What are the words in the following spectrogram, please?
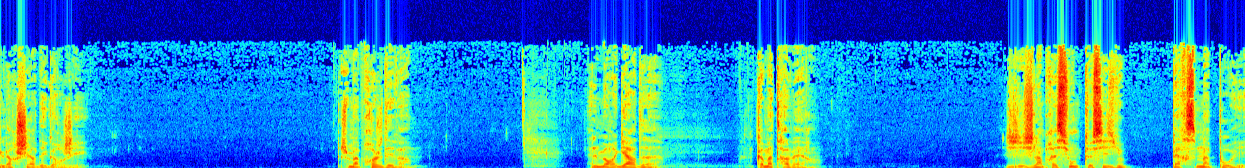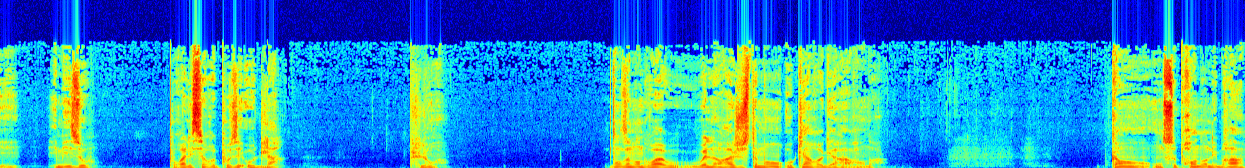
leur chair dégorgée. Je m'approche d'Eva. Elle me regarde comme à travers. J'ai l'impression que ses yeux percent ma peau et, mes os pour aller se reposer au-delà, plus loin, dans un endroit où, elle n'aura justement aucun regard à rendre. Quand on se prend dans les bras,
